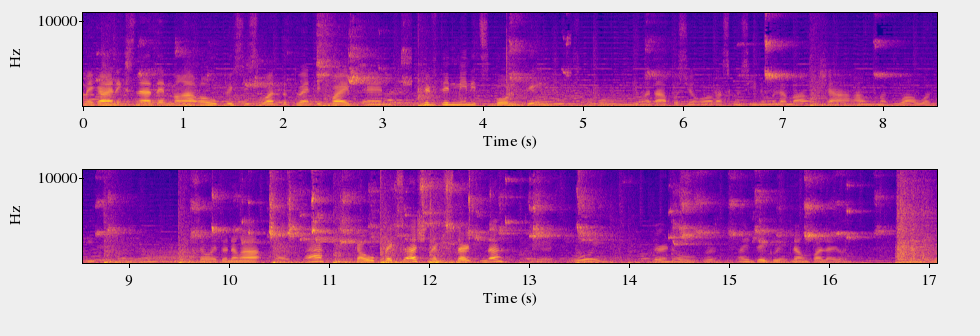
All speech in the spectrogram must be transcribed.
Mechanics natin mga kahuplex is 1 to 25 and 15 minutes ball game. So, kung matapos yung oras, kung sino malamang, siya ang magwawagi. So, ito na nga. Ha? Kahuplex Ash, nag-start na. Uy! Turnover. Ay, hindi. Good lang pala yun. So,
